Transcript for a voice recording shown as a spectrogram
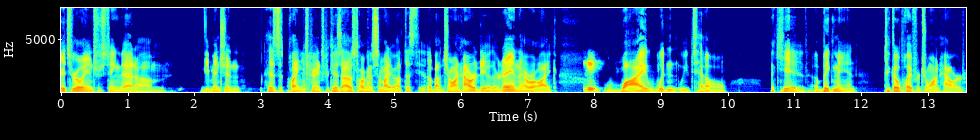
it's really interesting that um, you mentioned his playing experience because I was talking to somebody about this about Juwan Howard the other day, and they were like, mm-hmm. "Why wouldn't we tell a kid, a big man, to go play for Juwan Howard?"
